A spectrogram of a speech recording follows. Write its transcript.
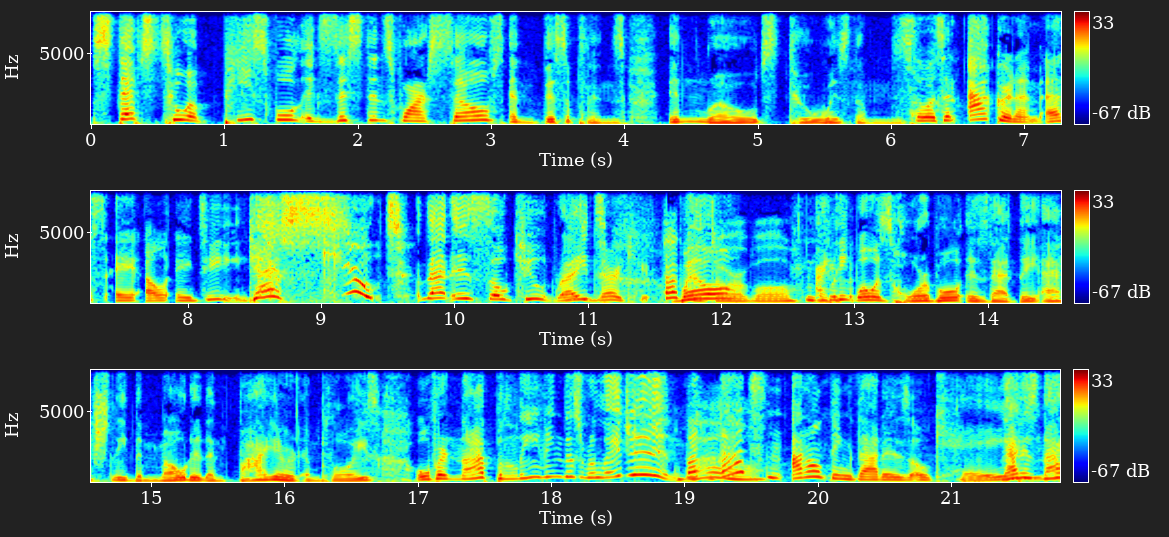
steps to a peaceful existence for ourselves, and disciplines, inroads to wisdoms. So it's an acronym, S A L A D. yes! Cute. That is so cute, right? Very cute. That's Well, adorable. I think what was horrible is that they actually demoted and fired employees over not believing this religion. But Wow. that's, I don't think that is okay. that is not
